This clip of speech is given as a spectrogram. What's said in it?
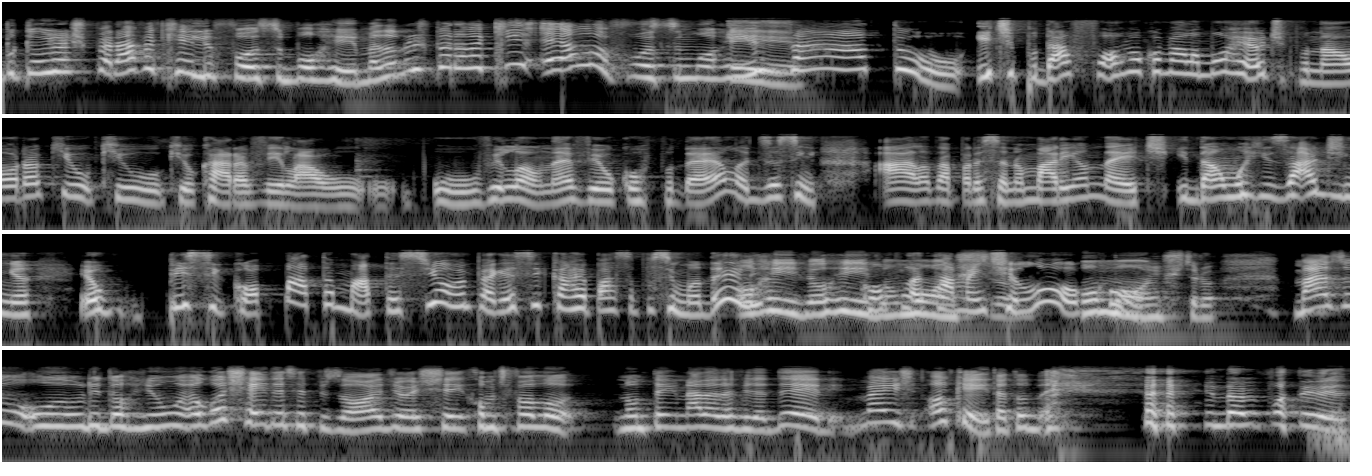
porque eu já esperava que ele fosse morrer, mas eu não esperava que ela fosse morrer. Exato! E, tipo, da forma como ela morreu, tipo, na hora que o, que o, que o cara vê lá, o, o vilão, né, vê o corpo dela, diz assim, ah, ela tá parecendo marionete, e dá uma risadinha. Eu, psicopata, mata esse homem, pega esse carro e passa por cima dele. Horrível, horrível. um Completamente monstro. louco. Um monstro. Mas o, o Lee Do-hyun, eu gostei desse episódio. Eu achei, como você falou, não tem nada da vida dele, mas ok, tá tudo bem. não me mesmo.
